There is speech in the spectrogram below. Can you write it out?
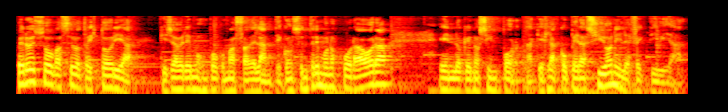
Pero eso va a ser otra historia que ya veremos un poco más adelante. Concentrémonos por ahora en lo que nos importa, que es la cooperación y la efectividad.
